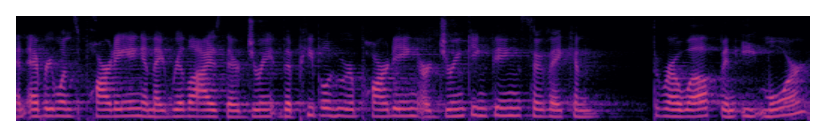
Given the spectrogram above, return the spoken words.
And everyone's partying, and they realize they're drink the people who are partying are drinking things so they can throw up and eat more.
